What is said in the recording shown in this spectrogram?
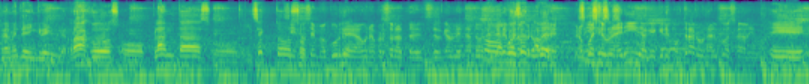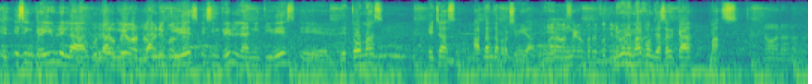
realmente increíble. Rasgos o plantas o insectos. Sí, no o- se me ocurre a una persona acercarle tanto con No, el teléfono, puede ser, pero a ver, puede, pero sí, puede sí, ser sí, una herida que quieres mostrar o una cosa. Eh, es, es increíble la, la lo peor, la no nitidez, es increíble la nitidez eh, de tomas hechas a tanta proximidad. Ni- ni- ningún smartphone te acerca más. No, no, no, no.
